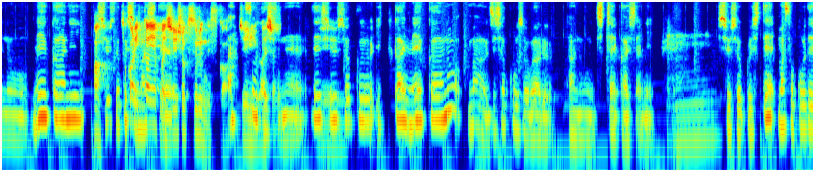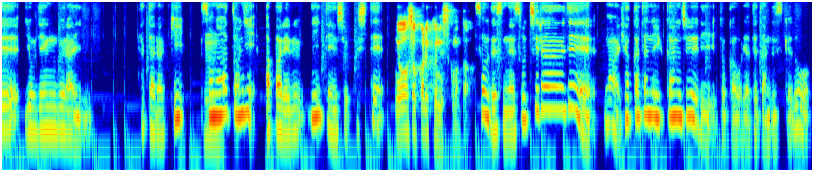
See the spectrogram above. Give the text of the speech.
ーのメーカーにあ、就職しまして。そこから一回やっぱり就職するんですか？あジュエリー会社に。そうですね。で、えー。就職、一回メーカーの、まあ、自社工場があるあのちっちゃい会社に就職して、まあ、そこで4年ぐらい働き、その後にアパレルに転職して、あそこから行くんですか、また。そうですね、そちらで、まあ、百貨店の1階のジュエリーとかをやってたんですけど、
